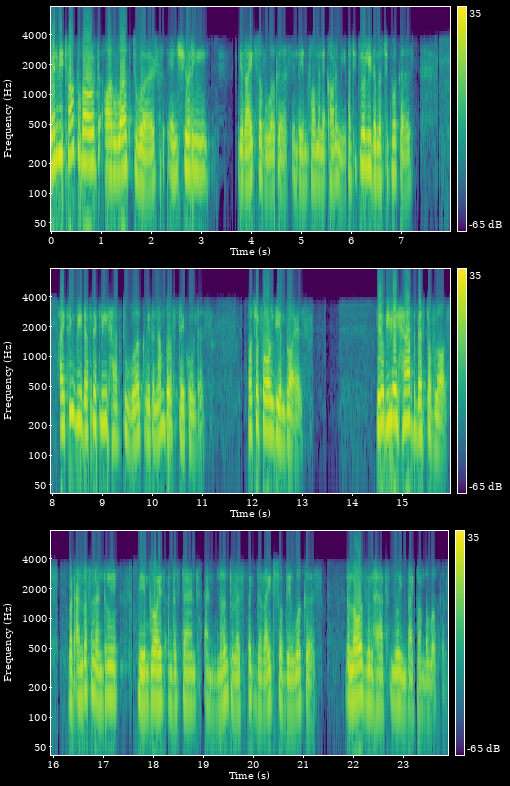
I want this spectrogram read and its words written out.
When we talk about our work towards ensuring the rights of workers in the informal economy, particularly domestic workers, I think we definitely have to work with a number of stakeholders. First of all, the employers. You know, we may have the best of laws, but unless and until the employers understand and learn to respect the rights of their workers, the laws will have no impact on the workers.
